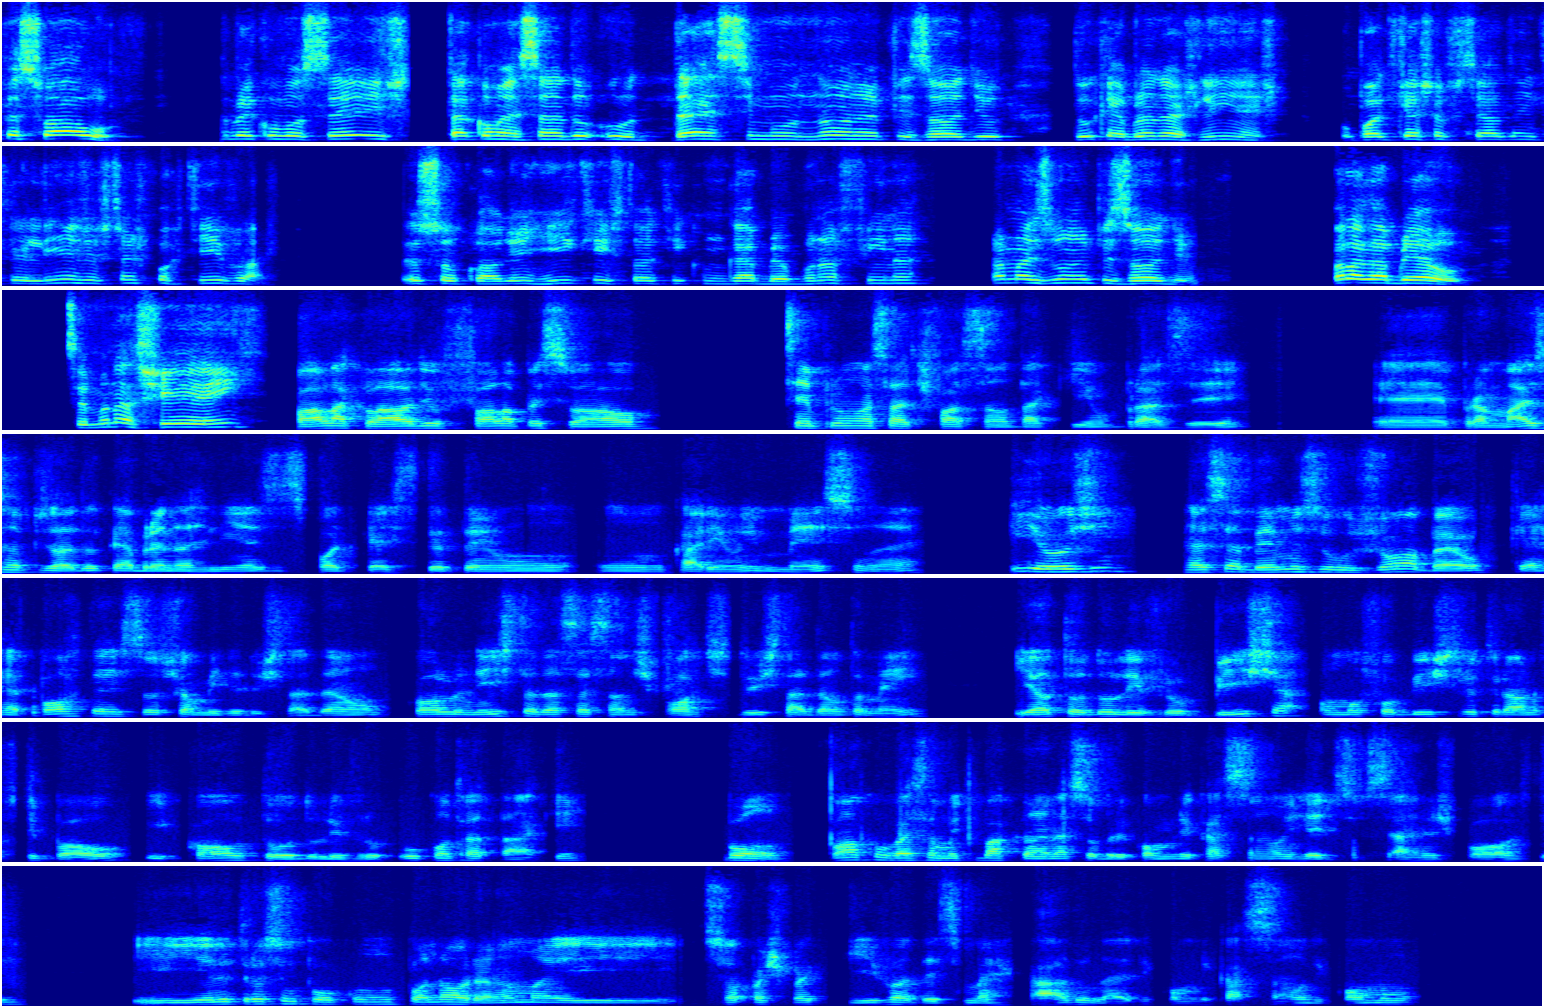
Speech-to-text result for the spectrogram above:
pessoal, tudo bem com vocês? Está começando o 19 episódio do Quebrando as Linhas, o podcast oficial da Entre Linhas Gestão Esportiva. Eu sou Cláudio Henrique e estou aqui com Gabriel Bonafina para mais um episódio. Fala, Gabriel. Semana cheia, hein? Fala, Cláudio. Fala, pessoal. Sempre uma satisfação estar aqui, um prazer. É, para mais um episódio do Quebrando as Linhas, esse podcast que eu tenho um, um carinho imenso, né? E hoje recebemos o João Abel, que é repórter e social media do Estadão, colunista da seção de esportes do Estadão também, e autor do livro Bicha, Homofobia Estrutural no Futebol e coautor do livro O Contra-Ataque. Bom, foi uma conversa muito bacana sobre comunicação e redes sociais no esporte, e ele trouxe um pouco um panorama e sua perspectiva desse mercado né, de comunicação, de como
